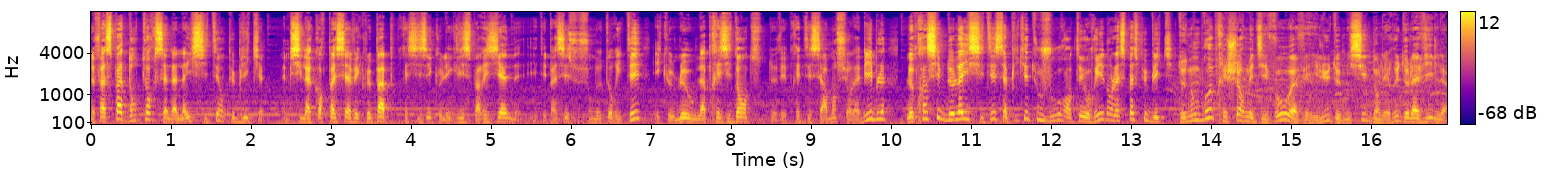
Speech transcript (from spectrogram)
ne fasse pas d'entorse à la laïcité en public. Même si l'accord passé avec le pape précisait que l'église parisienne était passée sous son autorité et que le ou la présidente devait prêter serment sur la Bible, le principe de laïcité s'appliquait toujours en théorie dans l'espace public. De nombreux prêcheurs médiévaux avaient élu domicile dans les rues de la ville,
